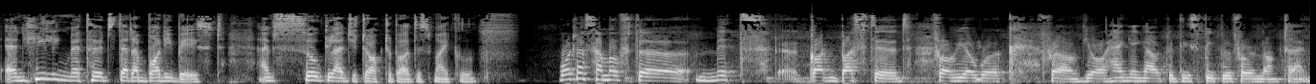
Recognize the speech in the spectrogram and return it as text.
and healing methods that are body-based. I'm so glad you talked about this, Michael. What are some of the myths got busted from your work, from your hanging out with these people for a long time?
